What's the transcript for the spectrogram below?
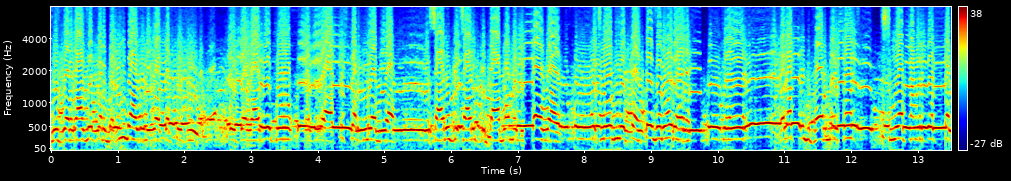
जिस दरवाजे पर वही नाजिल हुआ करती थी, उस दरवाजे को वापस कर दिया गया। ये सारी की सारी किताबों में लिखा हुआ है। कुछ लोग ये कहते ज़रूर है कि गलत इंफॉर्मेशन शिया कम्युनिटी तक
